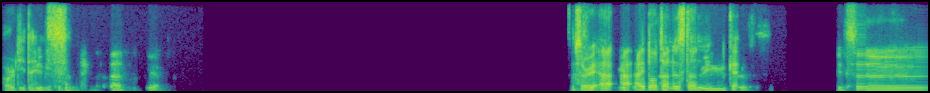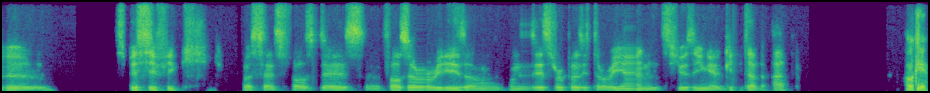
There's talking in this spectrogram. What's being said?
Or did I miss something? that, yeah. Sorry, I, I- I don't understand. It's a specific process for this, for the release on, on this repository, and it's using a GitHub app. Okay.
